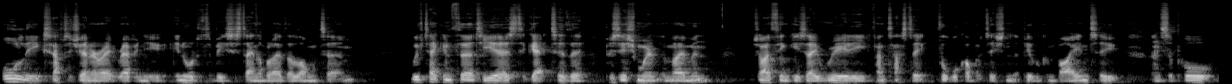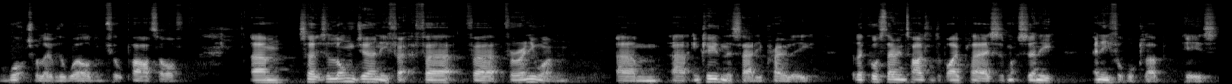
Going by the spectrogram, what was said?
all leagues have to generate revenue in order to be sustainable over the long term. We've taken 30 years to get to the position we're in at the moment, which I think is a really fantastic football competition that people can buy into and support, watch all over the world, and feel part of. Um, so it's a long journey for, for, for, for anyone um, uh, including the Saudi Pro League. But of course, they're entitled to buy players as much as any any football club is.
